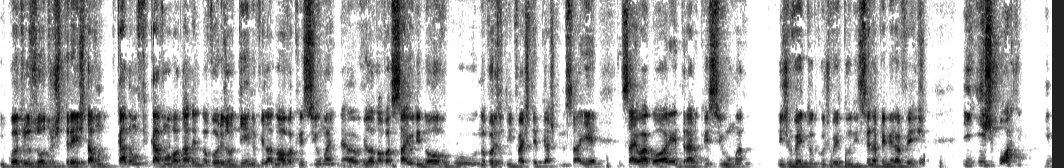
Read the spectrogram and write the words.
enquanto os outros três estavam, cada um ficava uma rodada. Novo Horizontino, Vila Nova, Criciúma, né, o Vila Nova saiu de novo, o Novo Horizontino faz tempo que acho que não saía, saiu agora e entraram Criciúma e Juventude, com Juventude sendo a primeira vez. E, e Esporte e,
